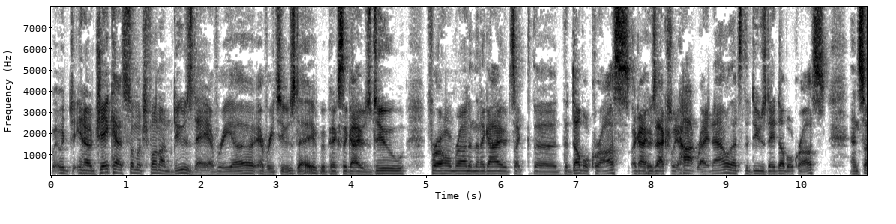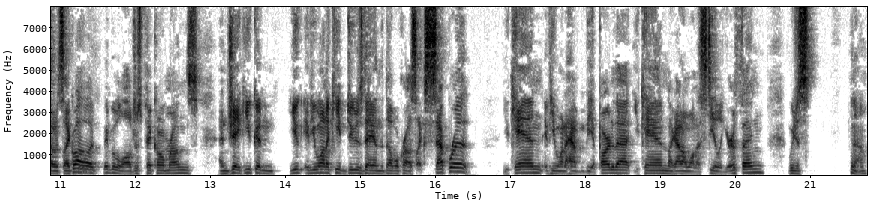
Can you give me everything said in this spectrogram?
you know, Jake has so much fun on Tuesday every uh every Tuesday. He picks a guy who's due for a home run, and then a guy who's like the the double cross, a guy who's actually hot right now. That's the Tuesday double cross. And so it's like, well, maybe we'll all just pick home runs. And Jake, you can you if you want to keep Tuesday and the double cross like separate, you can. If you want to have him be a part of that, you can. Like I don't want to steal your thing. We just you know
